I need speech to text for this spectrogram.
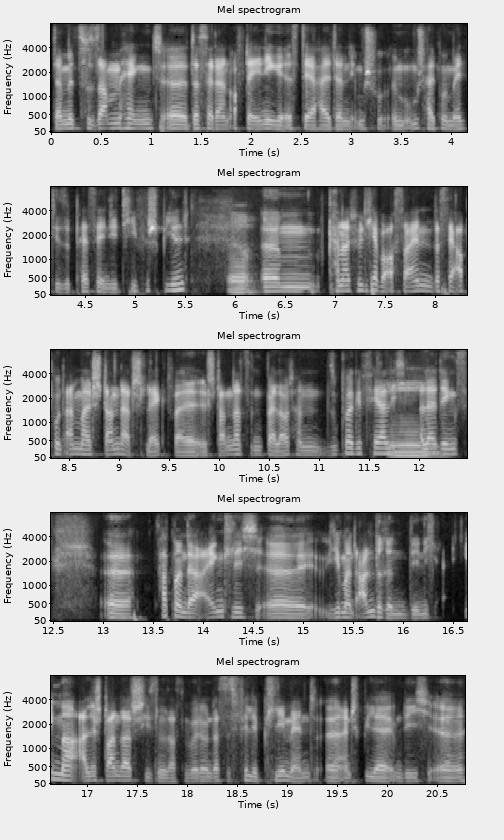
damit zusammenhängt, äh, dass er dann oft derjenige ist, der halt dann im, im Umschaltmoment diese Pässe in die Tiefe spielt. Ja. Ähm, kann natürlich aber auch sein, dass er ab und an mal Standard schlägt, weil Standards sind bei Lautern super gefährlich. Mhm. Allerdings äh, hat man da eigentlich äh, jemand anderen, den ich immer alle Standards schießen lassen würde, und das ist Philipp Clement, äh, ein Spieler, im den ich äh,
